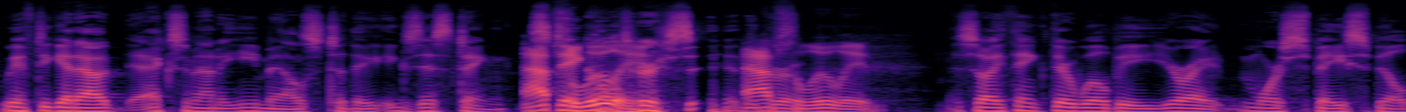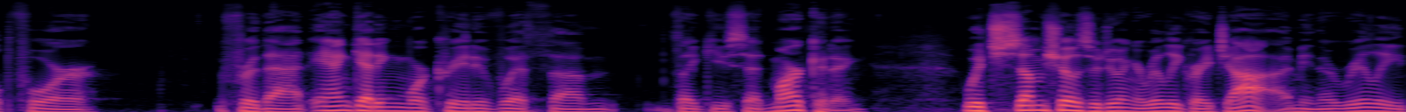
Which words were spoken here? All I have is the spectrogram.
We have to get out X amount of emails to the existing Absolutely. stakeholders. In the group. So I think there will be, you're right, more space built for for that and getting more creative with um like you said marketing, which some shows are doing a really great job. I mean, they're really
